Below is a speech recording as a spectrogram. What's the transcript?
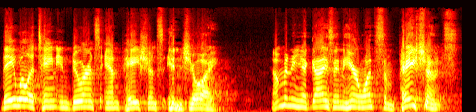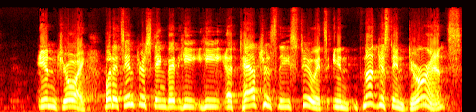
They will attain endurance and patience in joy. How many of you guys in here want some patience? In joy. But it's interesting that he, he attaches these two. It's in, not just endurance,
